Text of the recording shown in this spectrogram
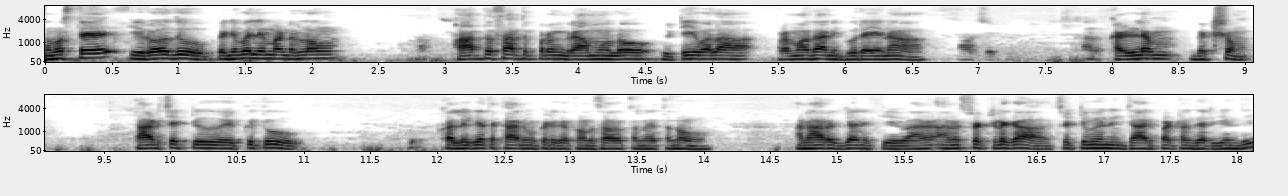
నమస్తే. ఈరోజు పెనుబల్లి మండలం పార్థసాతిపురం గ్రామంలో ఇటీవల ప్రమాదానికి గురైన కళ్ళెం భిక్షం తాడి చెట్టు ఎక్కుతూ కల్లుగీత కార్మికుడిగా కొనసాగుతున్న ఇతను అనారోగ్యానికి అన్ఎక్స్పెక్టెడ్గా చెట్టు మీద నుంచి జారిపడటం జరిగింది.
